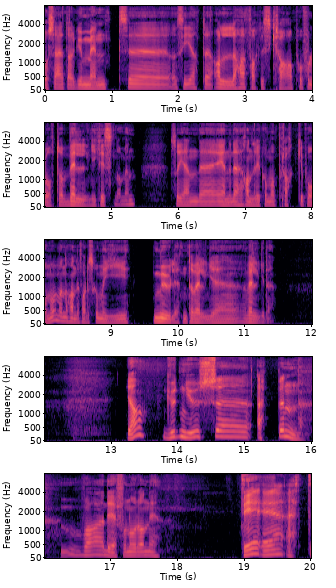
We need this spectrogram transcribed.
også er et argument uh, å si at alle har faktisk krav på å få lov til å velge kristendommen. Så igjen, det ene det handler ikke om å prakke på noen, men det handler faktisk om å gi muligheten til å velge, velge det. Ja, Good News-appen, hva er det for noe, Ronny? Det er et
